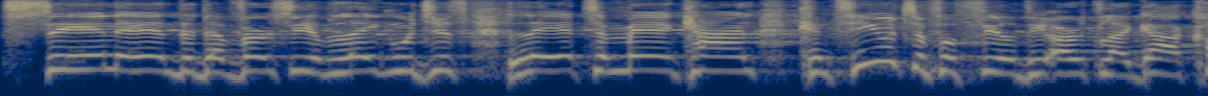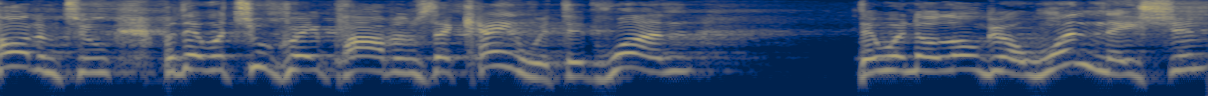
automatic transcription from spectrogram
Sin and the diversity of languages led to mankind continue to fulfill the earth like God called them to, but there were two great problems that came with it. One, They were no longer one nation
